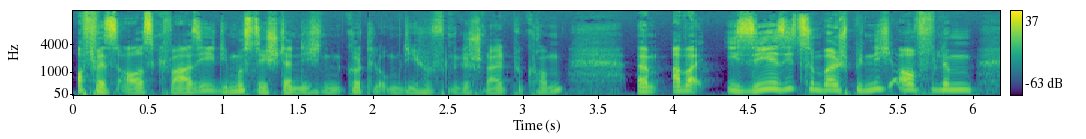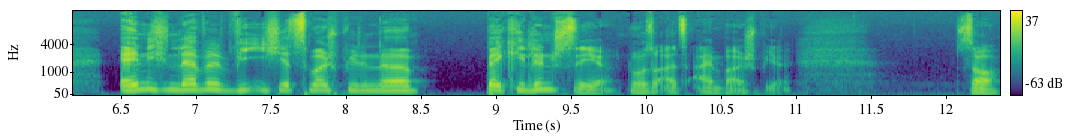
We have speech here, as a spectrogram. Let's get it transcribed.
Office aus quasi. Die muss nicht ständig einen Gürtel um die Hüften geschnallt bekommen. Ähm, aber ich sehe sie zum Beispiel nicht auf einem ähnlichen Level, wie ich jetzt zum Beispiel eine Becky Lynch sehe. Nur so als ein Beispiel. So.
